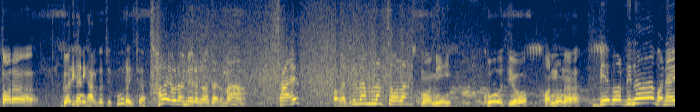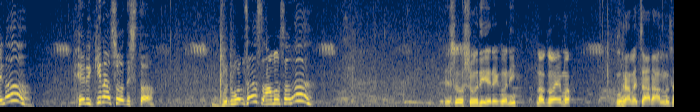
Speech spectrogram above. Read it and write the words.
तर गरी खाने खालको चाहिँ को रहेछ? छ एउटा मेरो नजरमा। सायद तँलाई पनि राम्रो लाग्छ होला। मम्मी को हो त्यो? भन्नु न। बिहे गर्दिनँ भने होइन। फेरि किन सोधिस् त? झुट बोल्छस् आमासँग? यसो सोधि हेरेको नि। ल गएँ म। कुखुरालाई चारो हाल्नु छ।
